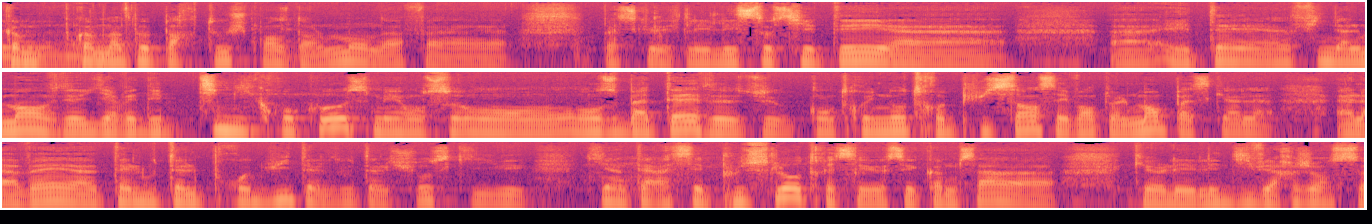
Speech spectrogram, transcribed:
comme, comme un peu partout, je pense, dans le monde. Hein, enfin, parce que les, les sociétés. Euh, était euh, finalement il y avait des petits microcosmes mais on se, on, se battait euh, contre une autre puissance éventuellement parce qu'elle elle avait tel ou tel produit telle ou telle chose qui qui intéressait plus l'autre. Et c'est c'est comme ça que les, les divergences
